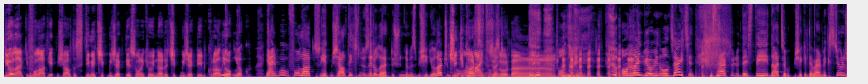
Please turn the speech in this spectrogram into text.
Diyorlar ki Fallout 76 Steam'e çıkmayacak diye sonraki oyunlarda çıkmayacak diye bir kural yok. Yok. Yani bu Fallout 76 için özel olarak düşündüğümüz bir şey diyorlar. Çünkü, Çünkü kart online satacağız olacak. oradan. online, online bir oyun olacağı için biz her türlü desteği daha çabuk bir şekilde vermek istiyoruz.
